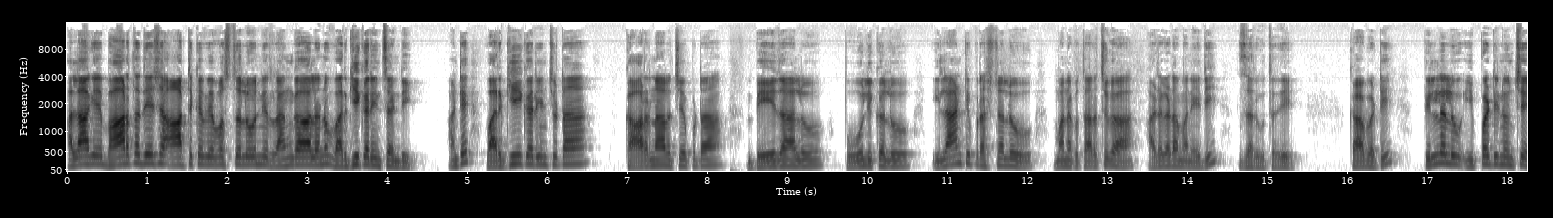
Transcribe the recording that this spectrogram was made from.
అలాగే భారతదేశ ఆర్థిక వ్యవస్థలోని రంగాలను వర్గీకరించండి. అంటే వర్గీకరించుట కారణాలు చెప్పుట భేదాలు పోలికలు ఇలాంటి ప్రశ్నలు మనకు తరచుగా అడగడం అనేది జరుగుతుంది. కాబట్టి పిల్లలు ఇప్పటి నుంచే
